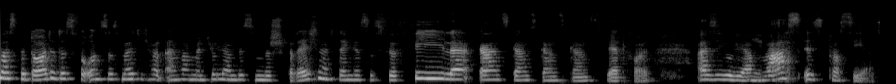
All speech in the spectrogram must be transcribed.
Was bedeutet das für uns? Das möchte ich heute einfach mit Julia ein bisschen besprechen. Ich denke, es ist für viele ganz, ganz, ganz, ganz wertvoll. Also Julia, ja. was ist passiert?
